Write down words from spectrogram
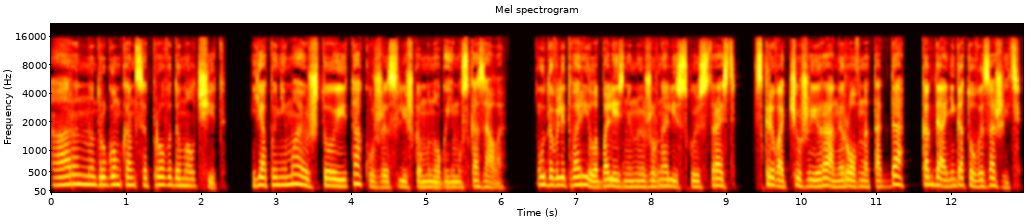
Аарон на другом конце провода молчит. Я понимаю, что и так уже слишком много ему сказала. Удовлетворила болезненную журналистскую страсть вскрывать чужие раны ровно тогда, когда они готовы зажить.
